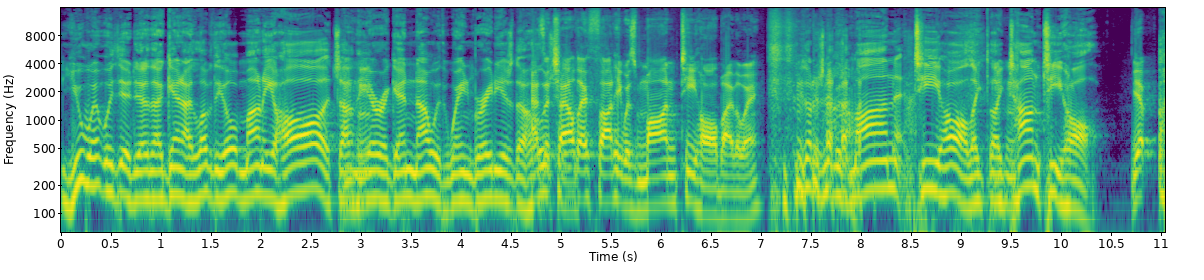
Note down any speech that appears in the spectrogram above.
You went with it and again. I love the old Monty Hall. It's on the air again now with Wayne Brady as the host. Mm-hmm. As a child, I thought he was Mon T. Hall, by the way. you thought his name was Mon T Hall, like like Tom T Hall. Yep.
